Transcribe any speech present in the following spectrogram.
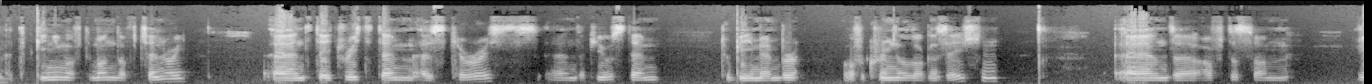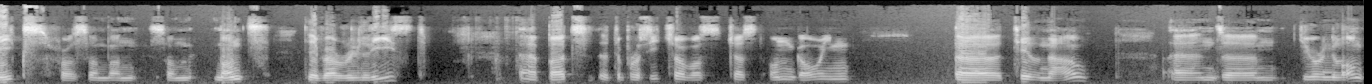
at the beginning of the month of January, and they treated them as terrorists and accused them to be a member of a criminal organization. And uh, after some weeks, for someone, some months, they were released. Uh, but the procedure was just ongoing uh, till now. And um, during a long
